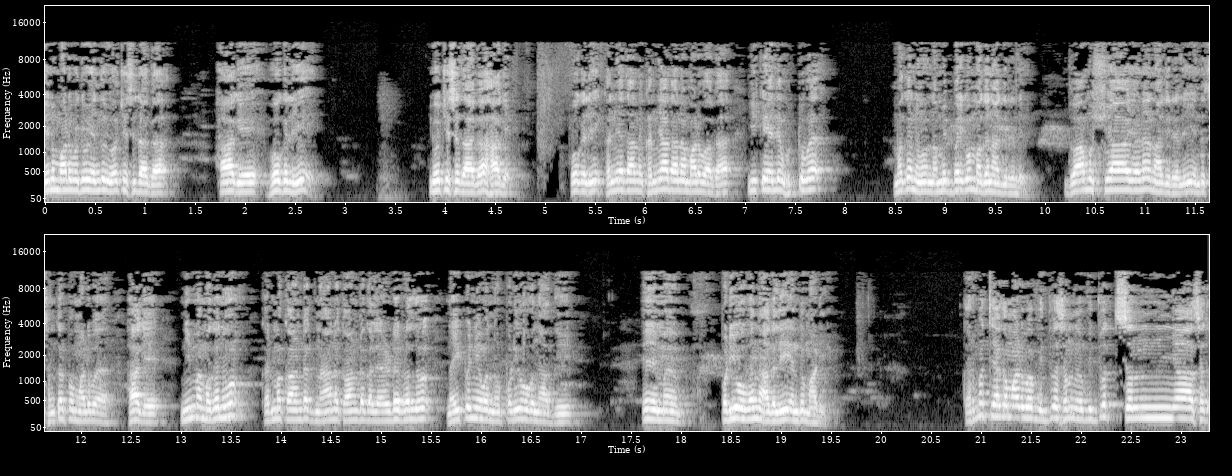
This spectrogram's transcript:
ಏನು ಮಾಡುವುದು ಎಂದು ಯೋಚಿಸಿದಾಗ ಹಾಗೆ ಹೋಗಲಿ, ಯೋಚಿಸಿದಾಗ ಹಾಗೆ. ಹೋಗಲಿ, ಕನ್ಯಾದಾನ ಕನ್ಯಾದಾನ ಮಾಡುವಾಗ ಈಕೆಯಲ್ಲಿ ಹುಟ್ಟುವ ಮಗನು ನಮ್ಮಿಬ್ಬರಿಗೂ ಮಗನಾಗಿರಲಿ. ದ್ವಾಮುಷ್ಯಾಯಣನಾಗಿರಲಿ ಎಂದು ಸಂಕಲ್ಪ ಮಾಡುವ ಹಾಗೆ ನಿಮ್ಮ ಮಗನು ಕರ್ಮಕಾಂಡ, ಜ್ಞಾನಕಾಂಡಗಳೆರಡರಲ್ಲೂ ನೈಪುಣ್ಯವನ್ನು ಪಡೆಯುವವನಾಗಿ ಪಡೆಯುವವನಾಗಲಿ ಎಂದು ಮಾಡಿ. ಕರ್ಮತ್ಯಾಗ ಮಾಡುವ ವಿದ್ವತ್ ಸನ್ಯಾಸದ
